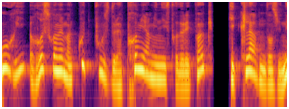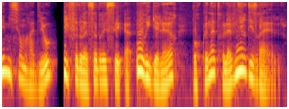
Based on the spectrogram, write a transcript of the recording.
Uri reçoit même un coup de pouce de la première ministre de l'époque qui clame dans une émission de radio qu'il faudrait s'adresser à Uri Geller pour connaître l'avenir d'Israël.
